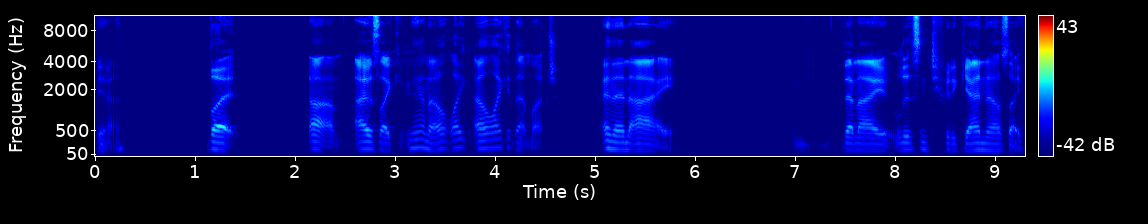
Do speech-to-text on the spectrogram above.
Yeah, but um, I was like, man, I don't like I don't like it that much, and then I then I listened to it again and I was like,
